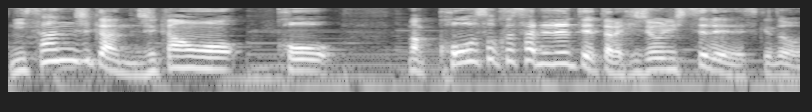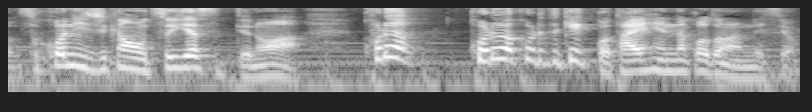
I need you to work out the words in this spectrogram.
2、3時間時間をこう、まあ、拘束されるって言ったら非常に失礼ですけど、そこに時間を費やすっていうのは、これはこれはこれで結構大変なことなんですよ。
